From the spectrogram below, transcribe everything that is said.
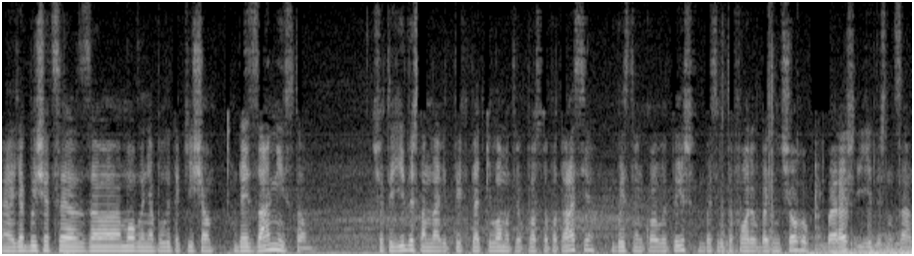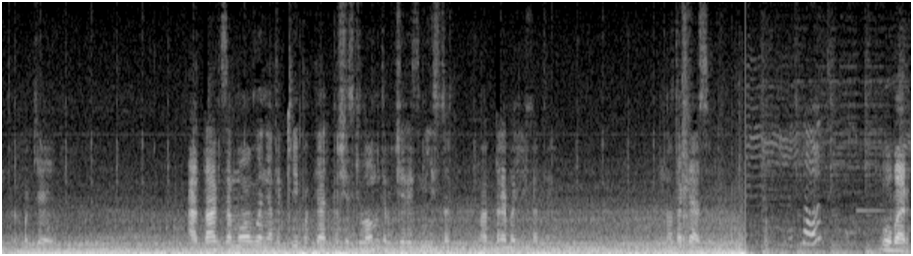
Е, Якби ще це замовлення були такі, що десь за містом, що ти їдеш там навіть тих 5 кілометрів просто по трасі, бистренько летиш, без світофорів, без нічого, береш і їдеш на центр. Окей. А так замовлення такі по 5-6 кілометрів через місто треба їхати. Ну таке собі. Uber.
